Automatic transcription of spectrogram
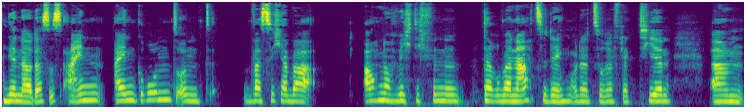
genau, das ist ein, ein Grund. Und was ich aber auch noch wichtig finde, darüber nachzudenken oder zu reflektieren, ähm,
